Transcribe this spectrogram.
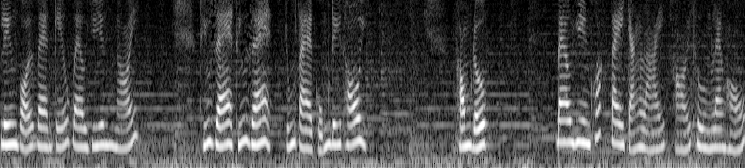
liền vội vàng kéo bao duyên, nói Thiếu gia, thiếu gia, chúng ta cũng đi thôi. Không được. Bao duyên khoát tay chặn lại hỏi thường lan hổ.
